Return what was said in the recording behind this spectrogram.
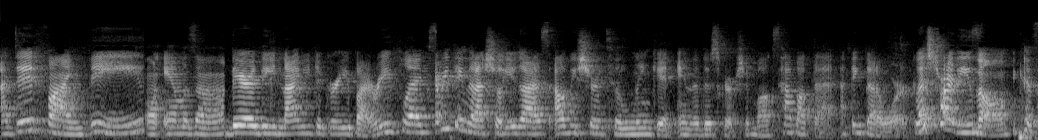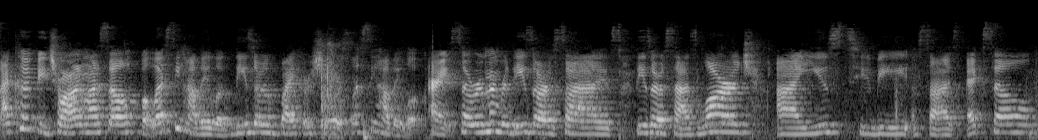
I did find these on Amazon. They're the 90 degree by Reflex. Everything that I show you guys, I'll be sure to link it in the description box. How about that? I think that'll work. Let's try these on because I could be trying myself, but let's see how they look. These are the biker shorts. Let's see how they look. All right, so remember these are a size, these are a size large. I used to be a size XL.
